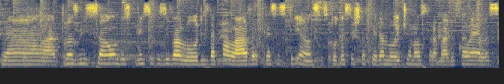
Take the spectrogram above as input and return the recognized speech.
para a transmissão dos princípios e valores da palavra para essas crianças. Toda sexta-feira à noite é o nosso trabalho com elas.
